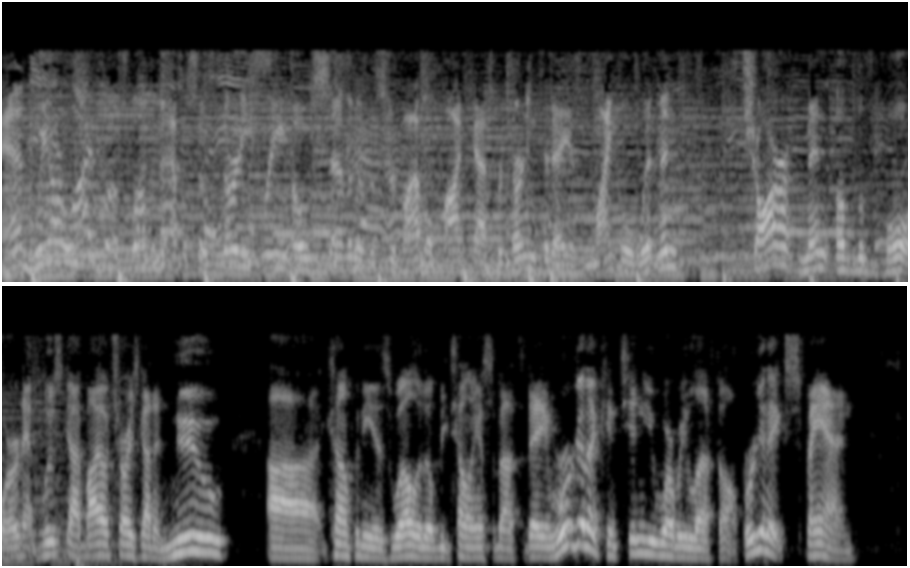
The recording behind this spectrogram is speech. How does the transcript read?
And we are live, folks. Welcome to episode 3307 of the Survival Podcast. Returning today is Michael Wittman, chairman of the board at Blue Sky Biochar. He's got a new uh, company as well that he'll be telling us about today. And we're going to continue where we left off. We're going to expand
